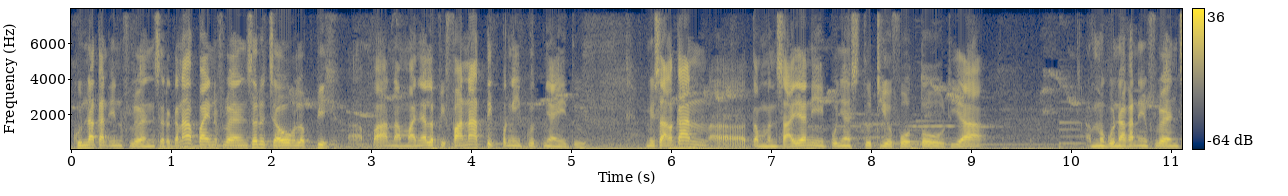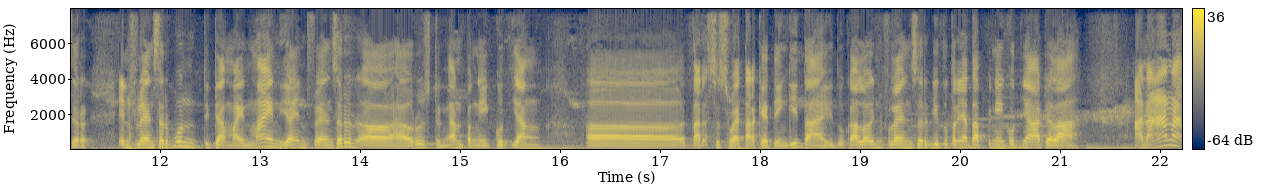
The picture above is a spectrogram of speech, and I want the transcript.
gunakan influencer. Kenapa influencer jauh lebih apa namanya lebih fanatik pengikutnya itu. Misalkan uh, teman saya nih punya studio foto, dia menggunakan influencer. Influencer pun tidak main-main ya, influencer uh, harus dengan pengikut yang tar sesuai targeting kita itu. Kalau influencer gitu ternyata pengikutnya adalah anak-anak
